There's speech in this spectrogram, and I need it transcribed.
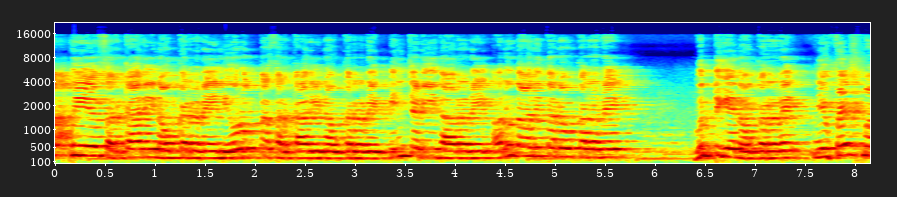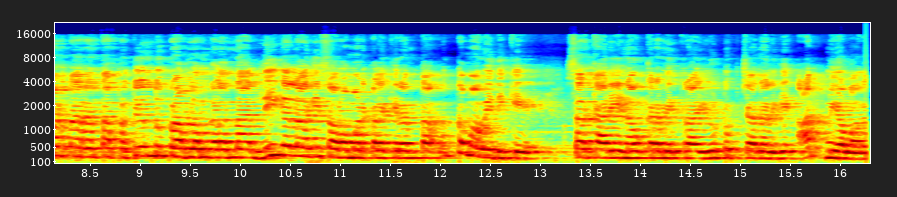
ಆತ್ಮೀಯ ಸರ್ಕಾರಿ ನೌಕರರೇ, ನಿವೃತ್ತ ಸರ್ಕಾರಿ ನೌಕರರೇ, ಪಿಂಚಣಿದಾರರೇ, ಅನುದಾನಿತ ನೌಕರರೇ, ಗುತ್ತಿಗೆ ನೌಕರರೇ, ನೀವು ಫೇಸ್ ಮಾಡ್ತಾ ಇರೋಂಥ ಪ್ರತಿಯೊಂದು ಪ್ರಾಬ್ಲಮ್ಗಳನ್ನು ಲೀಗಲ್ ಆಗಿ ಸಾಲ್ವ್ ಮಾಡ್ಕೊಳಕ್ಕಿರೋಂಥ ಉತ್ತಮ ವೇದಿಕೆ ಸರ್ಕಾರಿ ನೌಕರ ಮಿತ್ರ ಯೂಟ್ಯೂಬ್ ಚಾನಲ್ಗೆ ಆತ್ಮೀಯವಾದ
